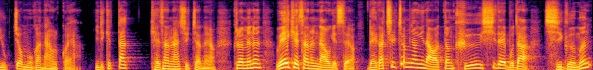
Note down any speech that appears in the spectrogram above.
6.5가 나올 거야. 이렇게 딱 계산을 할 수 있잖아요. 그러면은 왜 계산은 나오겠어요? 내가 7.0이 나왔던 그 시대보다 지금은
